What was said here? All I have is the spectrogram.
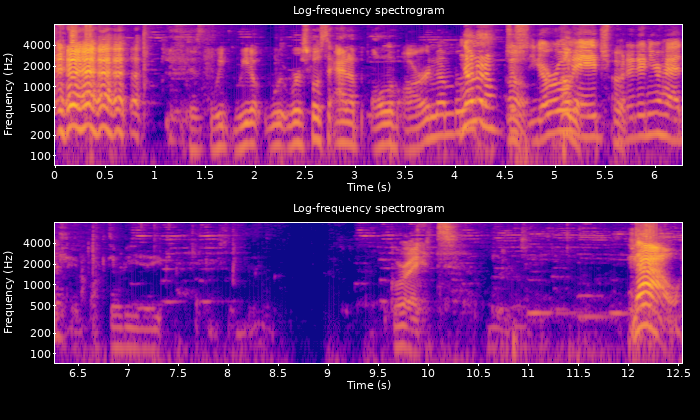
bad. We, we don't, we- we're supposed to add up all of our numbers? no, no, no. Just Oh, your own okay, age. Put okay. it in your head. Buck 38. Great. Now,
